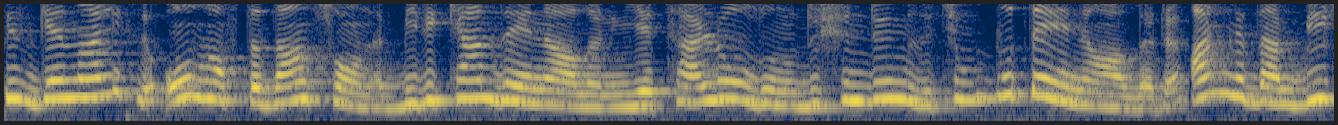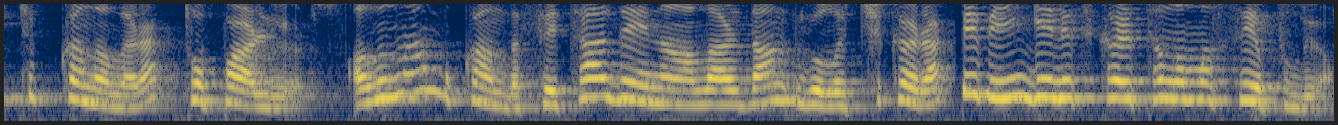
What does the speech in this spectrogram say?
Biz genellikle 10 haftadan sonra biriken DNA'ların yeterli olduğunu düşündüğümüz için bu DNA'ları anneden bir tüp kan alarak toparlıyoruz. Alınan bu kanda fetal DNA'lardan yola çıkarak bebeğin genetik haritalaması yapılıyor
